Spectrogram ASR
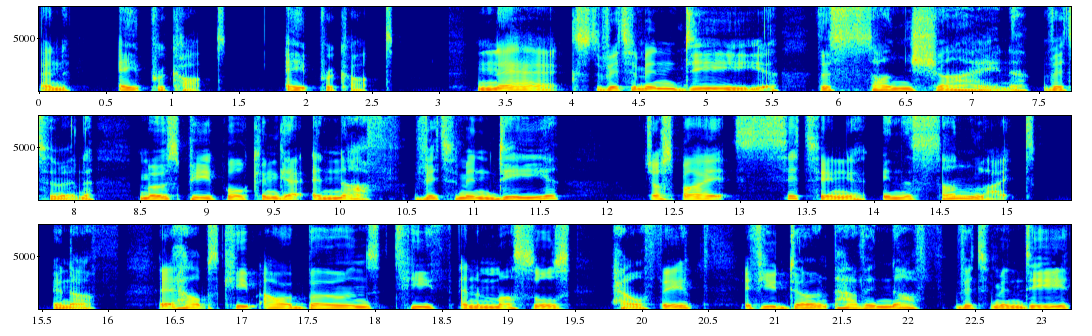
and apricot, apricot. Next, vitamin D, the sunshine vitamin. Most people can get enough vitamin D just by sitting in the sunlight enough. It helps keep our bones, teeth, and muscles healthy. If you don't have enough vitamin D,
